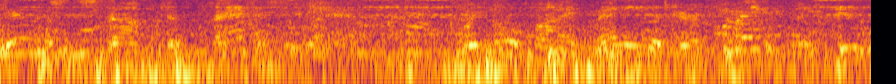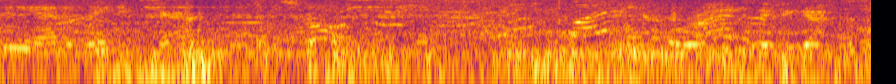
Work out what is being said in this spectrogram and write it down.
nearest stop to find many of your favorite Disney animated characters and stories. You can ride them if you got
